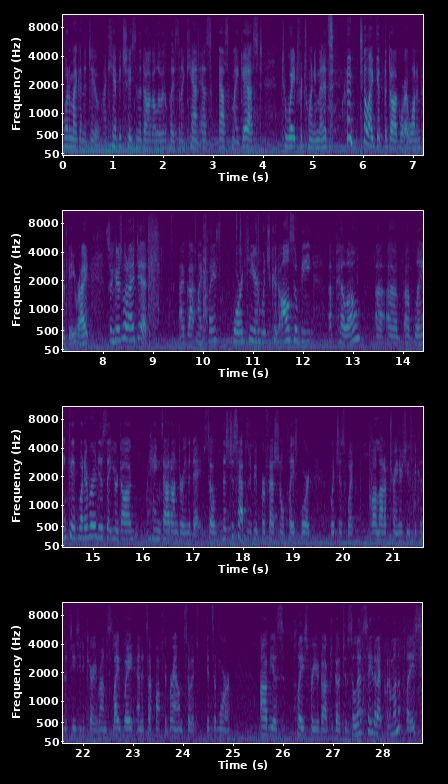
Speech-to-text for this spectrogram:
What am I going to do? I can't be chasing the dog all over the place, and I can't ask, ask my guest to wait for 20 minutes until I get the dog where I want him to be, right? So here's what I did. I've got my place board here, which could also be a pillow, a, a, a, blanket, whatever it is that your dog hangs out on during the day. So this just happens to be a professional place board, which is what a lot of trainers use because it's easy to carry around. It's lightweight and it's up off the ground, so it's, it's a more obvious place for your dog to go to. So let's say that I put him on the place.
